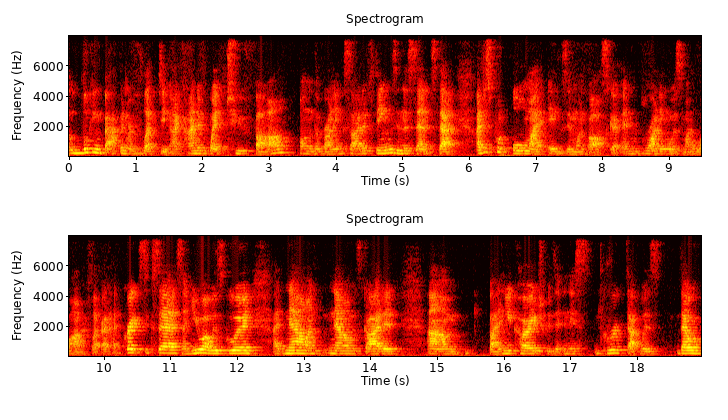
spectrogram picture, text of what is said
looking back and reflecting, I kind of went too far on the running side of things in the sense that I just put all my eggs in one basket and running was my life. Like I had great success, I knew I was good. I'd now now I was guided um, by a new coach within this group that was they were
